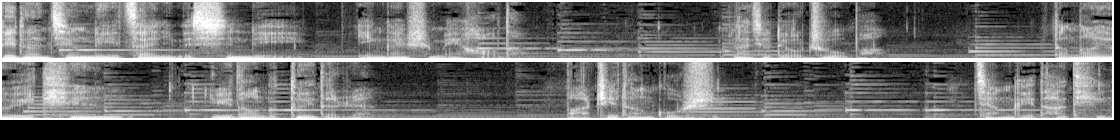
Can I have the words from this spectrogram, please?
这段经历在你的心里应该是美好的，那就留住吧。等到有一天遇到了对的人，把这段故事讲给他听。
